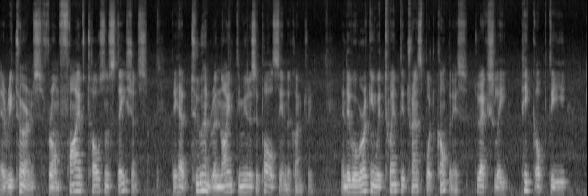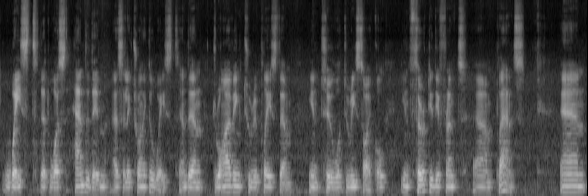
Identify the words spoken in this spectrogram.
uh, returns from 5,000 stations. They had 290 municipals in the country and they were working with 20 transport companies to actually pick up the waste that was handed in as electronic waste and then driving to replace them into to recycle in 30 different um, plants. And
